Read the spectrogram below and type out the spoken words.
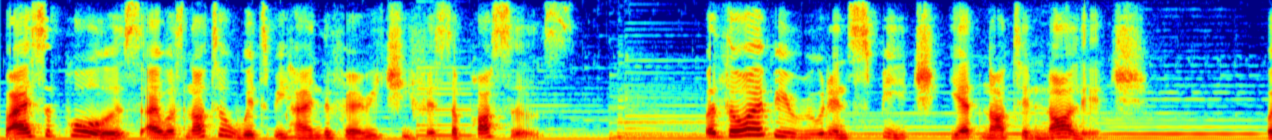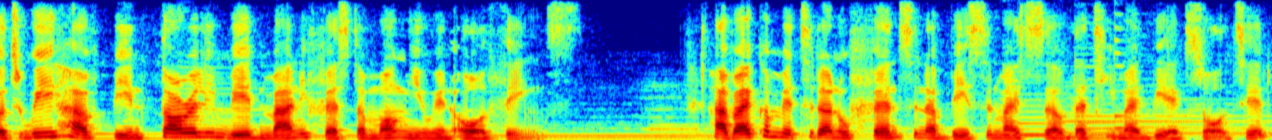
For I suppose I was not a whit behind the very chiefest apostles. But though I be rude in speech, yet not in knowledge. But we have been thoroughly made manifest among you in all things. Have I committed an offense in abasing myself that he might be exalted,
